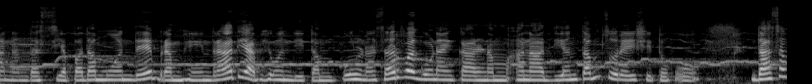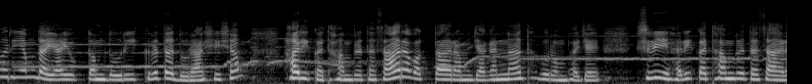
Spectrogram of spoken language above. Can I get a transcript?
ಆನಂದಸ್ಯ ಪದಂ ಒಂದೇ ಬ್ರಹ್ಮೇಂದ್ರಾದಿ ಅಭಿವಂದಿತಂ ಪೂರ್ಣ ಸರ್ವಗುಣೈಕಾರಣಂ ಅನಾದ್ಯಂತಂ ಸುರೇಶಿತು. ದಾಸವರ್ಯಂ ದಯಾಯುಕ್ತಂ ದೂರೀಕೃತ ದುರಾಶಿಷಂ ಹರಿಕಥಾಮೃತ ಸಾರ ವಕ್ತಾರಂ ಜಗನ್ನಾಥ ಗುರುಂ ಭಜೆ ಶ್ರೀ ಹರಿಕಥಾಮೃತ ಸಾರ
